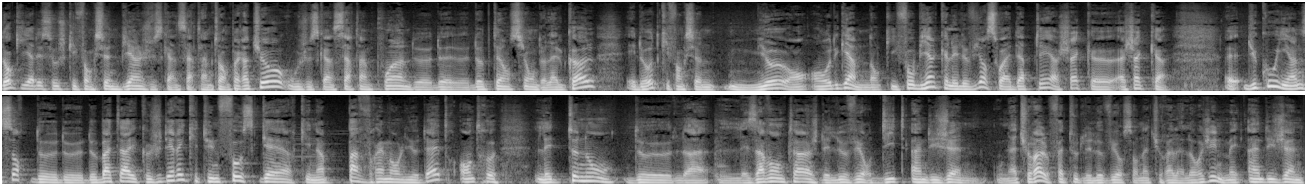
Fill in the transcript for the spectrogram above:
donc, il y a des souches qui fonctionnent bien jusqu'à une certaine température ou jusqu'à un certain point de- de- d'obtention de, l'alcool, et d'autres qui fonctionnent mieux en, en haut de gamme. Donc, il faut bien que les levures soient adaptées à chaque, euh, à chaque cas. Euh, du coup, il y a une sorte de, de- bataille que je dirais qui est une fausse guerre qui n'a pas vraiment lieu d'être entre les tenants de la, les avantages des levures dites indigènes ou naturelles. En fait, toutes les levures sont naturelles à l'origine, mais indigènes,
